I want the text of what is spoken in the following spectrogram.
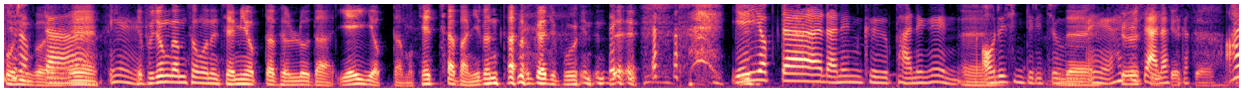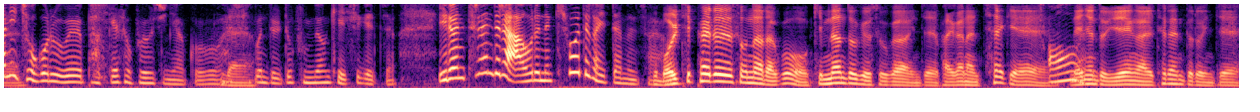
자연스럽다. 거예요. 예. 예. 부정 감성어는 재미없다, 별로다, 예의 없다, 뭐 개차반 이런 단어까지 보이는데 예의 없다라는 그 반응은 네. 어르신들이 좀 네, 예, 하시지 수 않았을까. 있겠어요. 아니 네. 저거를 왜 밖에서 보여주냐고 네. 하실 분들도 분명 계시겠죠. 이런 트렌드를 아우르는 키워드가 그 있다면서요. 멀티페르소나라고 김난도 교수가 이제 발간한 책에 어. 내년도 유행할 트렌드로 이제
